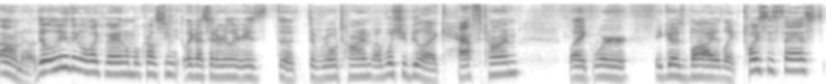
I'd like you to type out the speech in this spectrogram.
I don't know. The only thing I like about Animal Crossing, like I said earlier, is the, the real time. I wish it'd be, like, half time, like, where it goes by, like, twice as fast.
